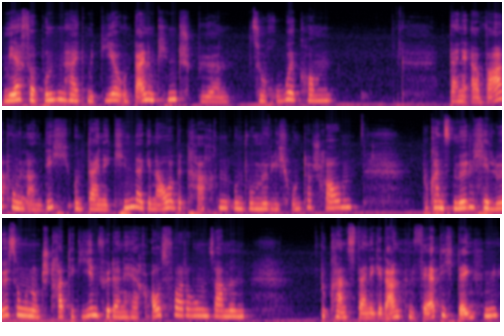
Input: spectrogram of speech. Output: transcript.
mehr Verbundenheit mit dir und deinem Kind spüren, zur Ruhe kommen, deine Erwartungen an dich und deine Kinder genauer betrachten und womöglich runterschrauben. Du kannst mögliche Lösungen und Strategien für deine Herausforderungen sammeln. Du kannst deine Gedanken fertig denken.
